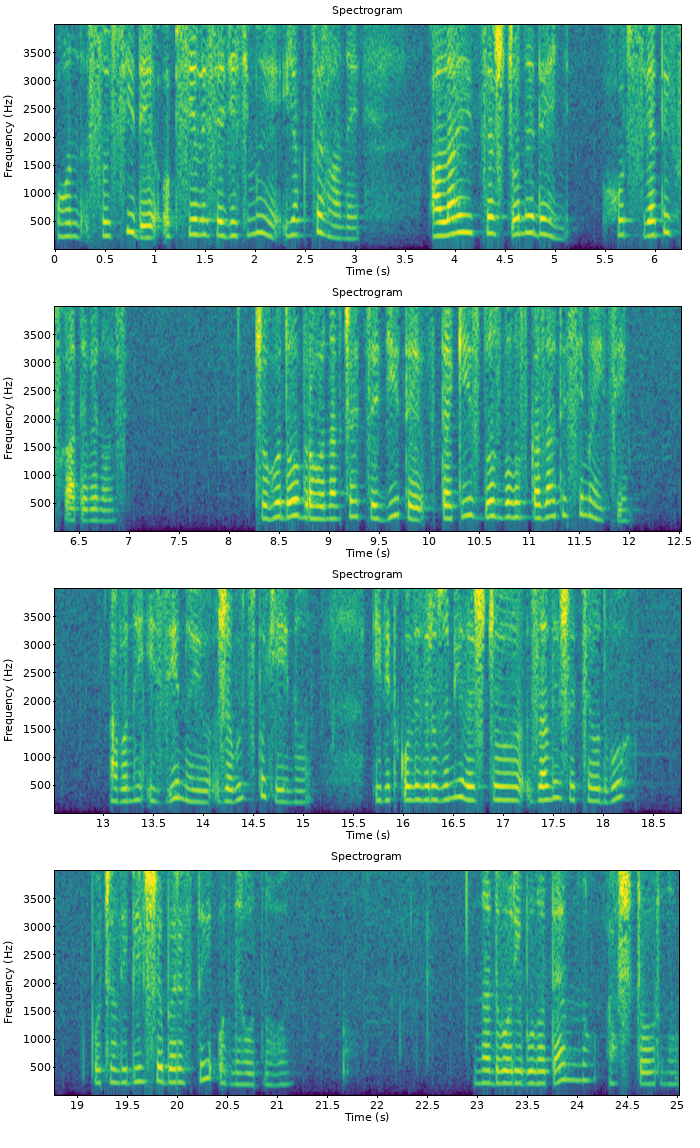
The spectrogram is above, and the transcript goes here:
Он сусіди обсілися дітьми, як цигани, а лаються щонедень, хоч святих з хати винось. Чого доброго навчаться діти в такій, з дозволу сказати, сімейці. А вони із Зіною живуть спокійно. І відколи зрозуміли, що залишаться удвох, почали більше берегти одне одного. На дворі було темно, аж чорно.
